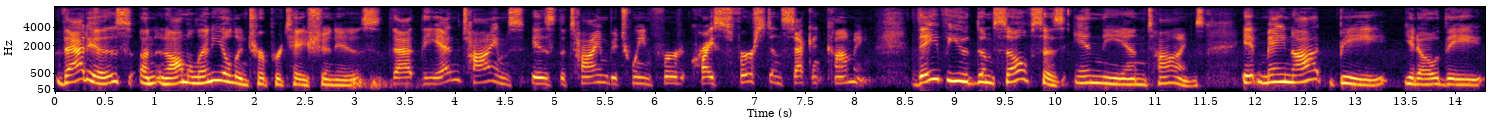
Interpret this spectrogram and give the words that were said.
that is an amillennial interpretation is that the end times is the time between Christ's first and second coming. They viewed themselves as in the end times. It may not be, you know, the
